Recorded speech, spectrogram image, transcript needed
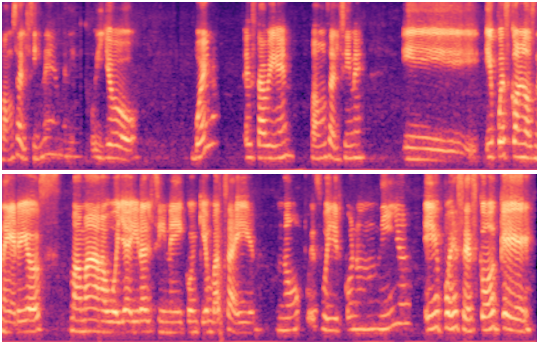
vamos al cine, me dijo. Y yo, bueno, está bien, vamos al cine. Y, y pues, con los nervios, mamá, voy a ir al cine, ¿y con quién vas a ir? No, pues, voy a ir con un niño. Y pues, es como que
